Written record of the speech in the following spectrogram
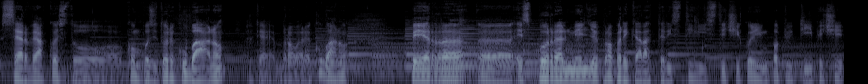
serve a questo compositore cubano, perché Brauer è cubano, per eh, esporre al meglio i propri caratteri stilistici, quelli un po' più tipici,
